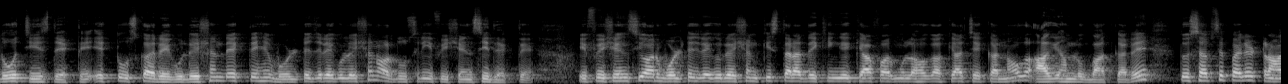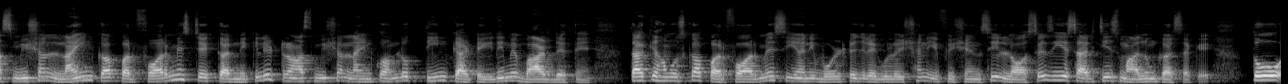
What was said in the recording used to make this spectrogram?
दो चीज़ देखते हैं। एक तो उसका रेगुलेशन देखते हैं वोल्टेज रेगुलेशन और दूसरी इफ़िशेंसी देखते हैं। इफ़िशेंसी और वोल्टेज रेगुलेशन किस तरह देखेंगे, क्या फार्मूला होगा, क्या चेक करना होगा, आगे हम लोग बात कर रहे हैं। तो सबसे पहले ट्रांसमिशन लाइन का परफॉर्मेंस चेक करने के लिए ट्रांसमिशन लाइन को हम लोग तीन कैटेगरी में बांट देते हैं, ताकि हम उसका परफॉर्मेंस यानी वोल्टेज रेगुलेशन इफ़िशेंसी लॉसेज ये सारी चीज़ मालूम कर सके। तो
